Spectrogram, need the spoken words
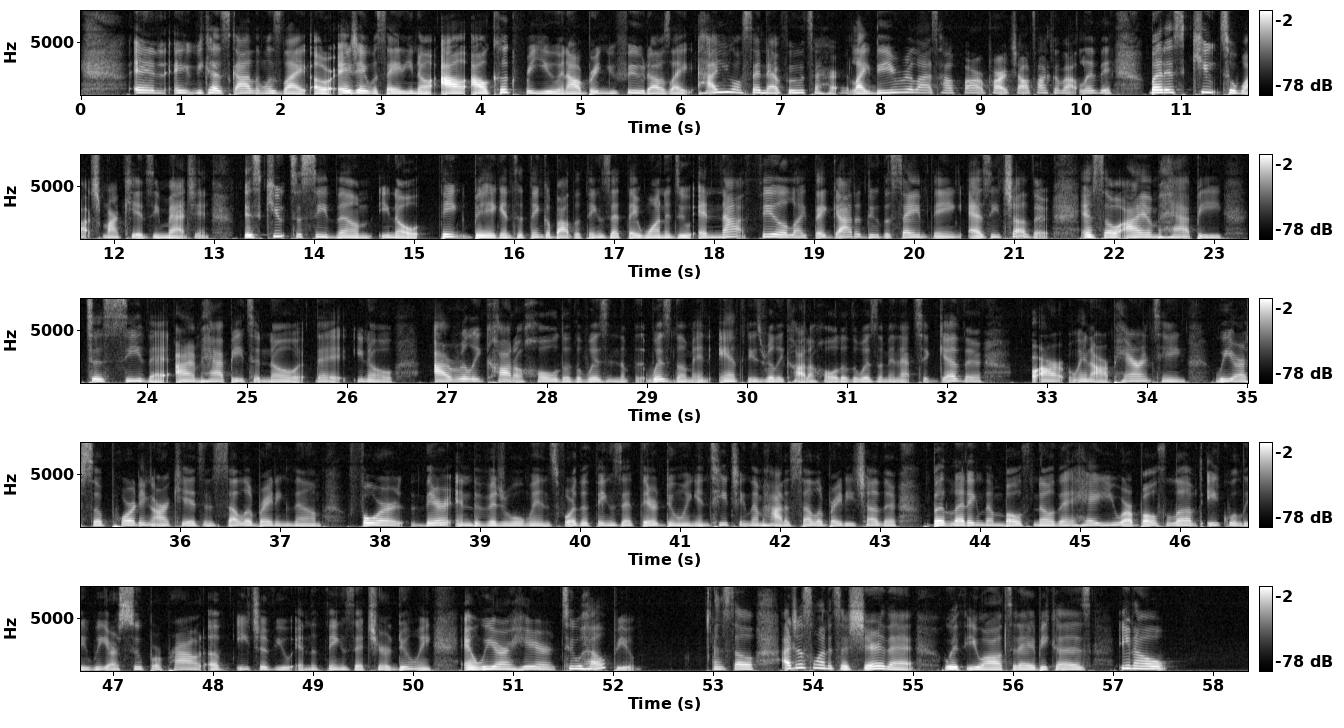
and, and, because Skyland was like, or AJ was saying, you know, I'll I'll cook for you and I'll bring you food. I was like, how you gonna send that food to her? Like, do you realize how far apart y'all talking about living? But it's cute to watch my kids imagine. It's cute to see them, you know, think big and to think about the things that they want to do and not feel like they got to do the same thing as each other. And so I am happy to see that. I'm happy to know that, you know, I really caught a hold of the wisdom, wisdom, and Anthony's really caught a hold of the wisdom, and that together, our in our parenting, we are supporting our kids and celebrating them for their individual wins, for the things that they're doing, and teaching them how to celebrate each other, but letting them both know that, hey, you are both loved equally. We are super proud of each of you and the things that you're doing, and we are here to help you. And so I just wanted to share that with you all today because, you know,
